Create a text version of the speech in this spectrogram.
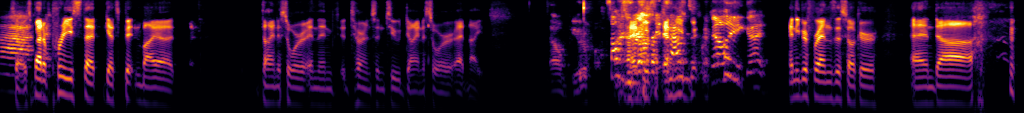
So it's Ah, about a priest that gets bitten by a dinosaur and then it turns into dinosaur at night. Oh, beautiful. Sounds And really, just- it and he really good. And he befriends this hooker, and uh,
